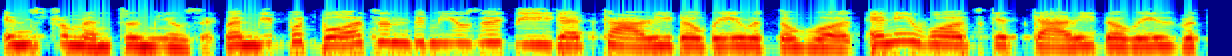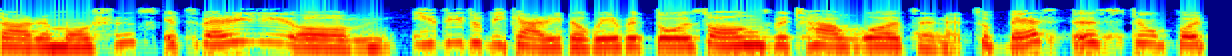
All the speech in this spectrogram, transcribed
instrumental music. When we put words in the music, we get carried away with the words. Any words get carried away with our emotions. It's very um, easy to be carried away with those songs which have words in it. So best is to put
